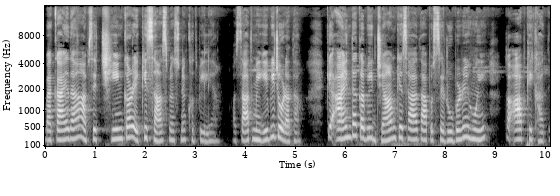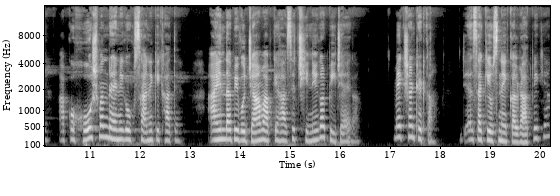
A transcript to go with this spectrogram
बाकायदा आपसे छीन कर एक ही सांस में उसने खुद पी लिया और साथ में ये भी जोड़ा था कि आइंदा कभी जाम के साथ आप उससे रूबरू हुई तो आपकी खाते आपको होशमंद रहने को उकसाने की खाते आइंदा भी वो जाम आपके हाथ से छीनेगा और पी जाएगा। मैं एक क्षण ठिठका। जैसा कि उसने कल रात भी किया।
